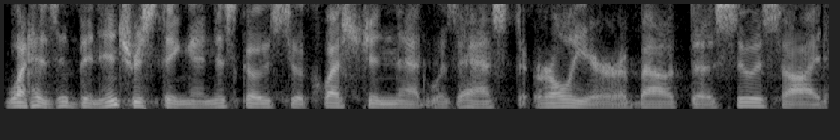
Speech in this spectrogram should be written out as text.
what has been interesting, and this goes to a question that was asked earlier about uh, suicide,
